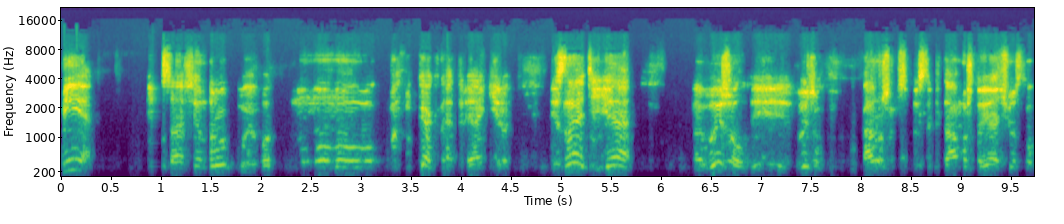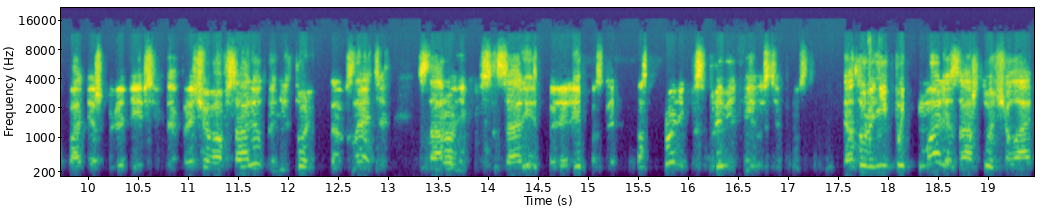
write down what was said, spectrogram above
уме совсем другое. Вот, ну, ну, ну, как на это реагировать? И знаете, я выжил и выжил хорошем смысле, потому что я чувствовал поддержку людей всегда. Причем абсолютно не только, там, знаете, сторонников социализма или либо а сторонников справедливости просто, которые не понимали, за что человек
